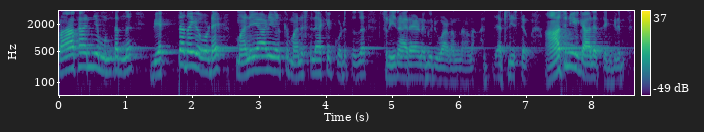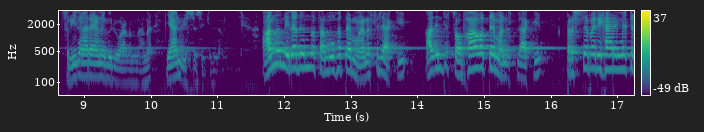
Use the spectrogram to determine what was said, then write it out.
പ്രാധാന്യമുണ്ടെന്ന് വ്യക്തതയോടെ മലയാളികൾക്ക് മനസ്സിലാക്കി കൊടുത്തത് ശ്രീനാരായണ ഗുരുവാണെന്നാണ്. അറ്റ്ലീസ്റ്റ് ആധുനിക കാലത്തെങ്കിലും ശ്രീനാരായണ ഗുരുവാണെന്നാണ് ഞാൻ വിശ്വസിക്കുന്നത്. അന്ന് നിലനിന്ന സമൂഹത്തെ മനസ്സിലാക്കി അതിന്റെ സ്വഭാവത്തെ മനസ്സിലാക്കി പ്രശ്നപരിഹാരങ്ങൾക്ക്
